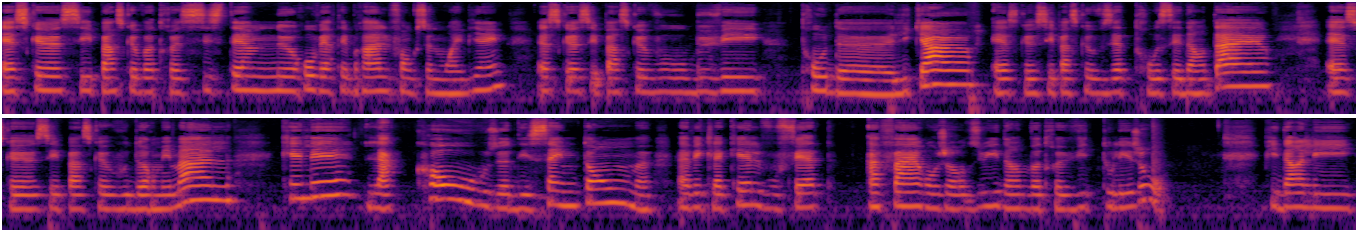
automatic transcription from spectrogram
Est-ce que c'est parce que votre système neurovertébral fonctionne moins bien? Est-ce que c'est parce que vous buvez trop de liqueur? Est-ce que c'est parce que vous êtes trop sédentaire? Est-ce que c'est parce que vous dormez mal? Quelle est la cause des symptômes avec lesquels vous faites affaire aujourd'hui dans votre vie de tous les jours? Puis dans les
